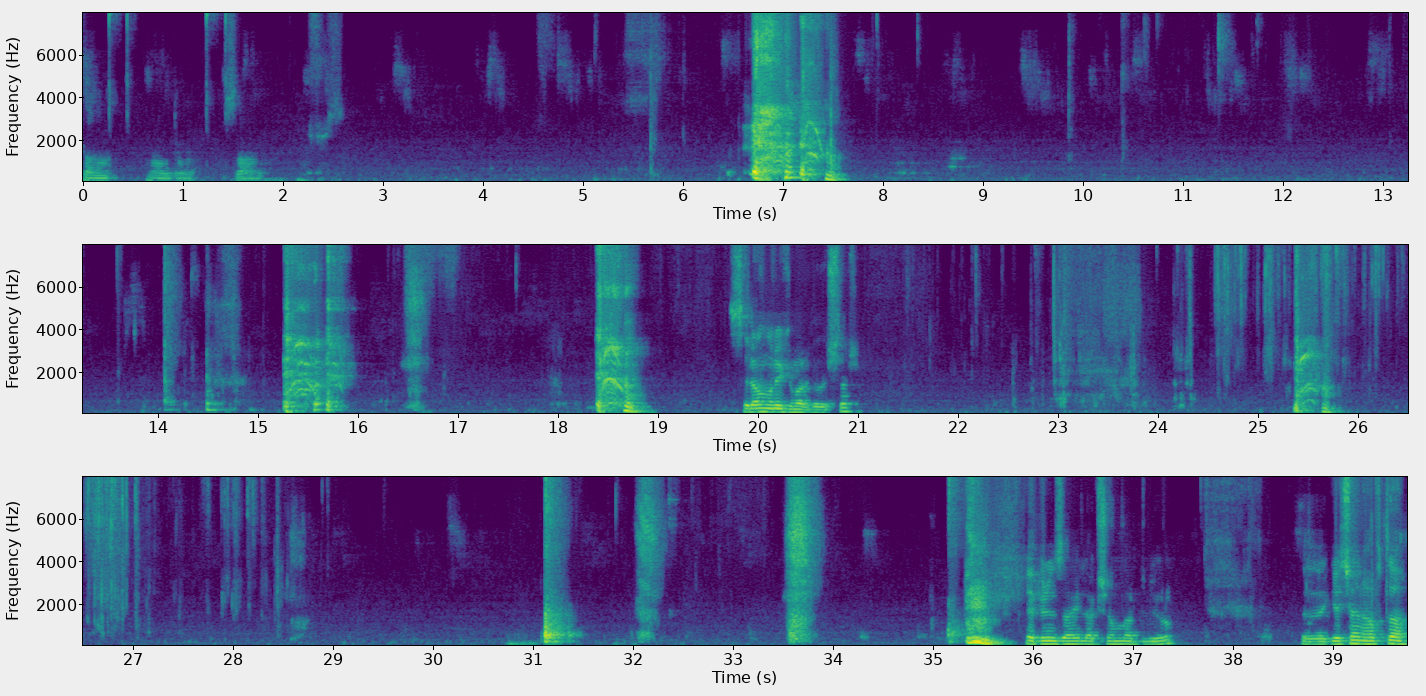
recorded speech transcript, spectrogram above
Tamam. Oldu. Sağ olun. Görüşürüz. Selamünaleyküm arkadaşlar. Hepinize hayırlı akşamlar diliyorum. Ee, geçen hafta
